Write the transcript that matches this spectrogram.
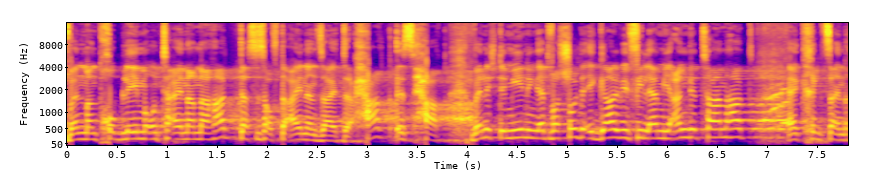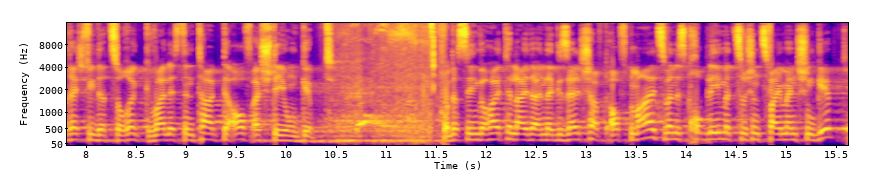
Wenn man Probleme untereinander hat, das ist auf der einen Seite. Haq ist Haq. Wenn ich demjenigen etwas schulde, egal wie viel er mir angetan hat, er kriegt sein Recht wieder zurück, weil es den Tag der Auferstehung gibt. Und das sehen wir heute leider in der Gesellschaft oftmals, wenn es Probleme zwischen zwei Menschen gibt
